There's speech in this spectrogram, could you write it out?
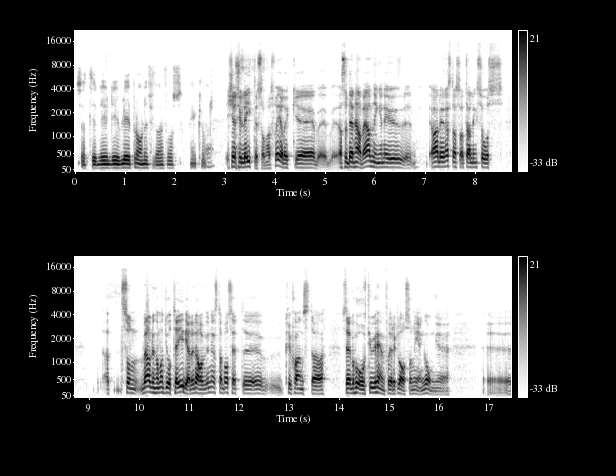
så att det, det blir ett bra nyförvärv för oss, helt klart. Det känns ju lite som att Fredrik, eh, alltså den här värvningen är ju, ja det är nästan så att Alingsås, att sån värvning har man inte gjort tidigare. Där har vi nästan bara sett eh, Kristianstad, Sävehof tog ju hem Fredrik Larsson en gång eh, eh,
